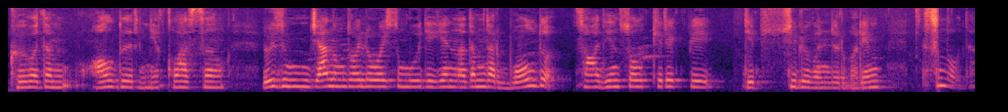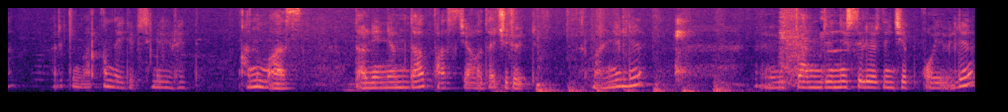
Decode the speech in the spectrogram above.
көп адам алдыр эмне кыласың өзүңдүн жаныңды ойлобойсуңбу деген адамдар болду. Сага ден соолук керекпи деп сүйлөгөндөр бар эми. Сыноо да. Ар ким ар кандай деп сүйлөй берет. Каным аз. Давлениям да пас жагы да жүрөт. Нормально эле. Э, витаминдүү нерселердин жеп коюп эле.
